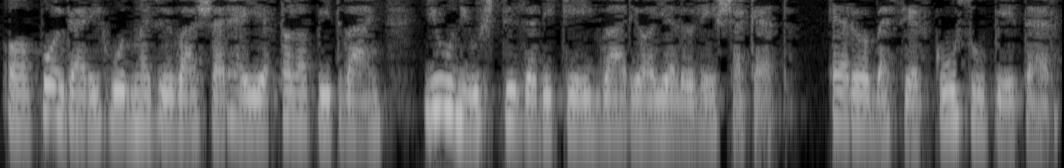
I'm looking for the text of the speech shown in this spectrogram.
A Polgári Hódmezővásárhelyért Alapítvány június 10-ig várja a jelöléseket. Erről beszélt Kószó Péter,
